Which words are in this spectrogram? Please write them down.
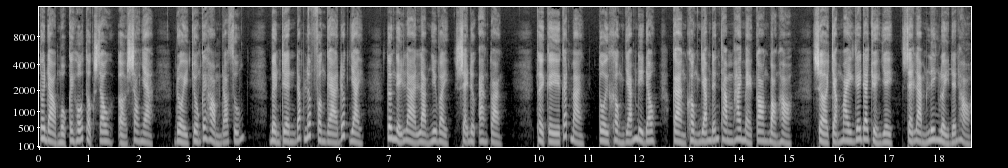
Tôi đào một cây hố thật sâu ở sau nhà, rồi chôn cái hòm đó xuống. Bên trên đắp lớp phân gà rất dày. Tôi nghĩ là làm như vậy sẽ được an toàn. Thời kỳ cách mạng, tôi không dám đi đâu, càng không dám đến thăm hai mẹ con bọn họ. Sợ chẳng may gây ra chuyện gì sẽ làm liên lụy đến họ.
